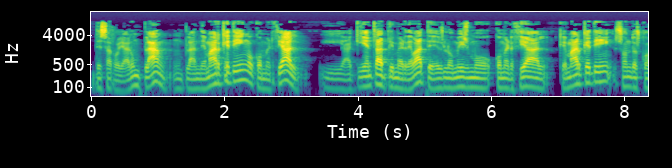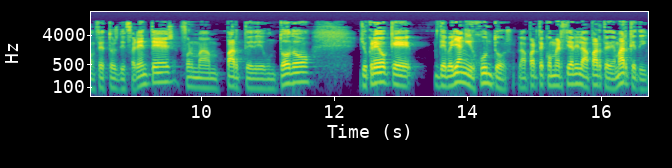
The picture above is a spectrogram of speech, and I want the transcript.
desarrollar un plan, un plan de marketing o comercial, y aquí entra el primer debate. Es lo mismo comercial que marketing. Son dos conceptos diferentes, forman parte de un todo. Yo creo que deberían ir juntos, la parte comercial y la parte de marketing.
